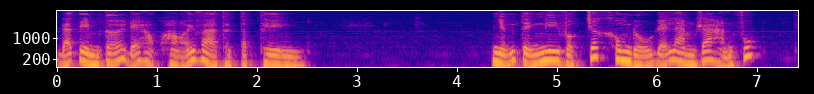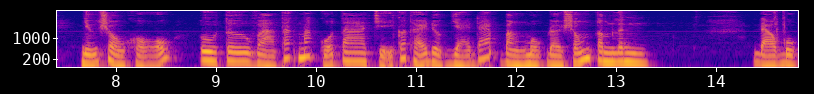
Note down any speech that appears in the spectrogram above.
đã tìm tới để học hỏi và thực tập thiền. Những tiện nghi vật chất không đủ để làm ra hạnh phúc. Những sầu khổ, ưu tư và thắc mắc của ta chỉ có thể được giải đáp bằng một đời sống tâm linh. Đạo Bụt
